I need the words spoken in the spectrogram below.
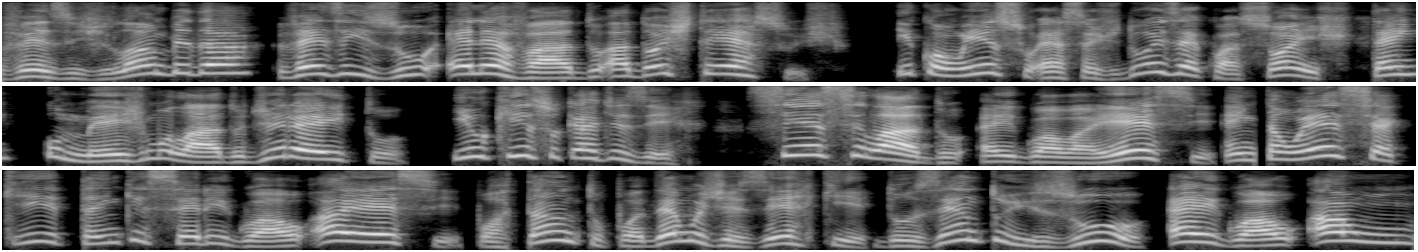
vezes lambda vezes u elevado a 2 terços. E, com isso, essas duas equações têm o mesmo lado direito. E o que isso quer dizer? Se esse lado é igual a esse, então esse aqui tem que ser igual a esse. Portanto, podemos dizer que 200u é igual a 1.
